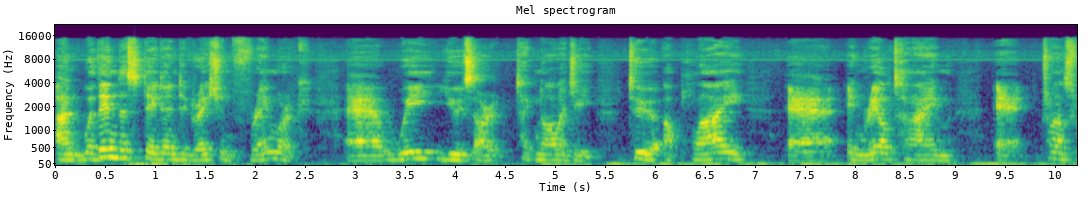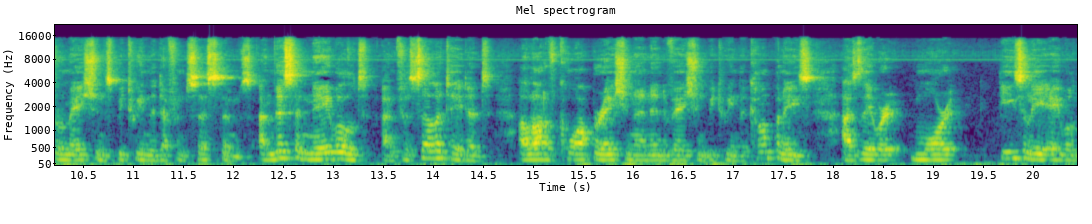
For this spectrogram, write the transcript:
And within this data integration framework, uh, we use our technology to apply uh, in real time uh, transformations between the different systems. And this enabled and facilitated a lot of cooperation and innovation between the companies as they were more easily able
